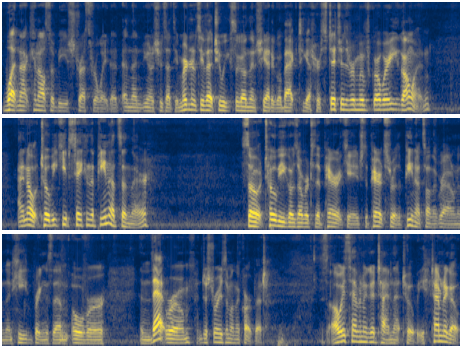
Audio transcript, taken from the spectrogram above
whatnot can also be stress related. And then, you know, she was at the emergency vet two weeks ago, and then she had to go back to get her stitches removed. Girl, where are you going? I know, Toby keeps taking the peanuts in there. So Toby goes over to the parrot cage. The parrots throw the peanuts on the ground, and then he brings them over in that room and destroys them on the carpet. He's always having a good time, that Toby. Time to go.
